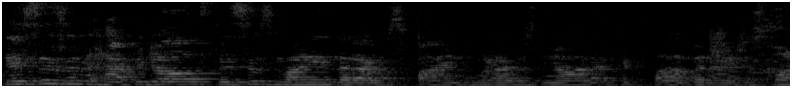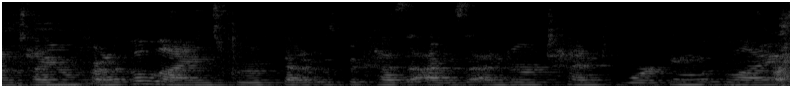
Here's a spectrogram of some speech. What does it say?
This isn't Happy Dollars, this is money that I was fined when I was not at the club, and I just wanna tell you in front of the Lions group that it was because I was under a tent working with Lions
